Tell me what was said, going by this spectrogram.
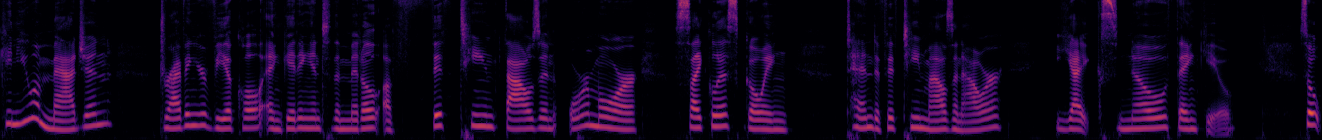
Can you imagine driving your vehicle and getting into the middle of 15,000 or more cyclists going 10 to 15 miles an hour? Yikes, no thank you. So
